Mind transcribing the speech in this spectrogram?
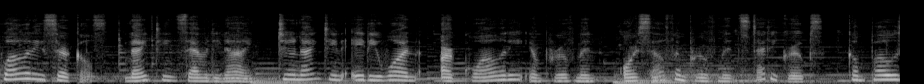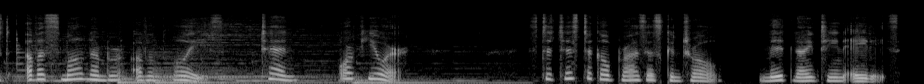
Quality Circles 1979 to 1981 are quality improvement or self-improvement study groups composed of a small number of employees, 10 or fewer. Statistical Process Control, mid-1980s,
